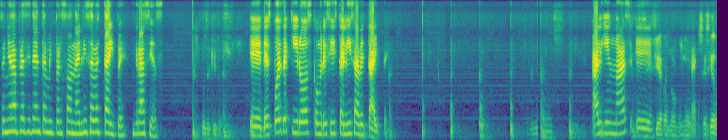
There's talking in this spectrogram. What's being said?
señora Presidenta, mi persona, Elizabeth Taipe, gracias. Eh, después de Quiroz, congresista Elizabeth Taipe. ¿Alguien más? Eh, se cierra,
